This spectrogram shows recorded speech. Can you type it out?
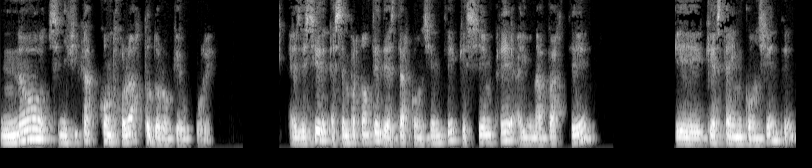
no significa controlar todo lo que ocurre. Es decir, es importante de estar consciente que siempre hay una parte eh, que está inconsciente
